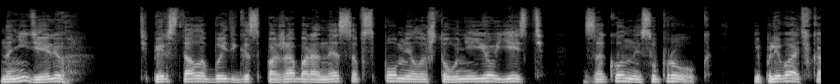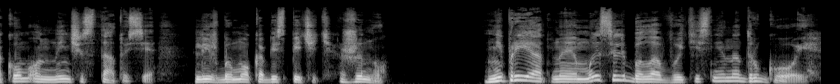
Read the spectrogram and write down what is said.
на неделю. Теперь, стало быть, госпожа баронесса вспомнила, что у нее есть законный супруг, и плевать, в каком он нынче статусе, лишь бы мог обеспечить жену. Неприятная мысль была вытеснена другой —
